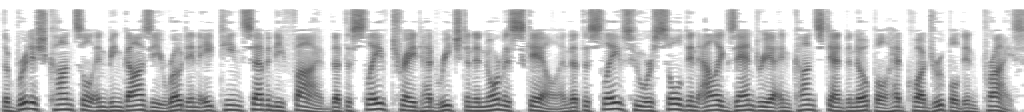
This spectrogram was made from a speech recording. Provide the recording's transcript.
The British consul in Benghazi wrote in 1875 that the slave trade had reached an enormous scale and that the slaves who were sold in Alexandria and Constantinople had quadrupled in price.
